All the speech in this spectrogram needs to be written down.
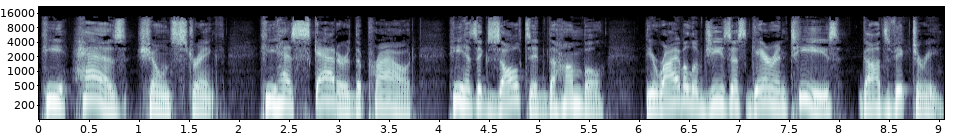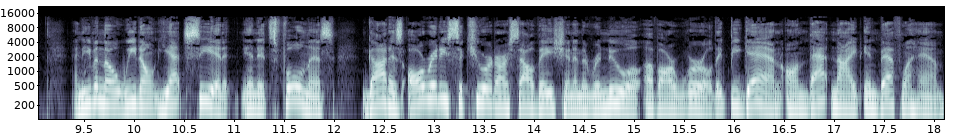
He has shown strength. He has scattered the proud. He has exalted the humble. The arrival of Jesus guarantees God's victory. And even though we don't yet see it in its fullness, God has already secured our salvation and the renewal of our world. It began on that night in Bethlehem.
